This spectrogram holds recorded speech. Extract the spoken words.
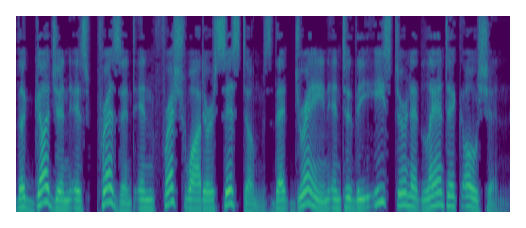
The gudgeon is present in freshwater systems that drain into the eastern Atlantic Ocean,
